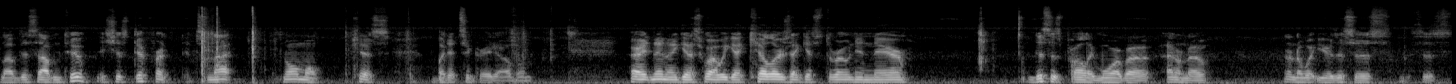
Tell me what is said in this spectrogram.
love this album too. It's just different. It's not normal. Kiss, but it's a great album. All right, and then I guess, well, we got Killers that gets thrown in there. This is probably more of a, I don't know, I don't know what year this is. This is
